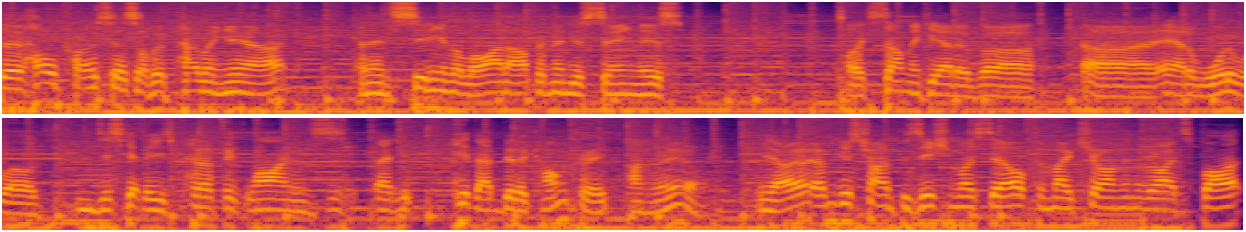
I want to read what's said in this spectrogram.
The, whole process of it paddling out and then sitting in the lineup and then just seeing this like something out of uh, uh, out of Waterworld. You just get these perfect lines that hit, hit that bit of concrete. Unreal. You know, I'm just trying to position myself and make sure I'm in the right spot.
